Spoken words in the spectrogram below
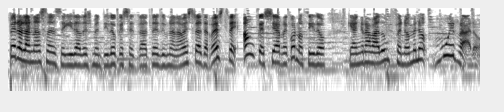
pero la NASA enseguida ha desmentido que se trate de una nave extraterrestre, aunque se ha reconocido que han grabado un fenómeno muy raro,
